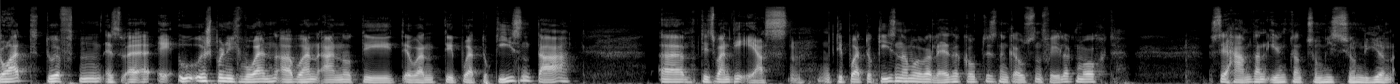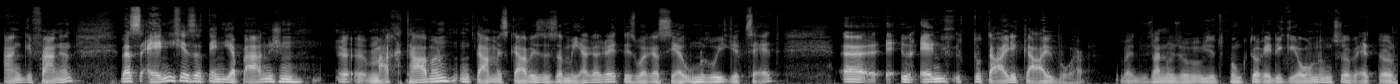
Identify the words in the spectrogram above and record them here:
Dort durften, es, äh, äh ursprünglich waren, äh, waren auch noch die, waren die Portugiesen da. Äh, das waren die ersten. Und die Portugiesen haben aber leider Gottes einen großen Fehler gemacht. Sie haben dann irgendwann zu missionieren angefangen, was eigentlich also den japanischen äh, Machthabern, und damals gab es also mehrere, das war eine sehr unruhige Zeit, äh, eigentlich total egal war. Weil die sind also jetzt punkto Religion und so weiter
